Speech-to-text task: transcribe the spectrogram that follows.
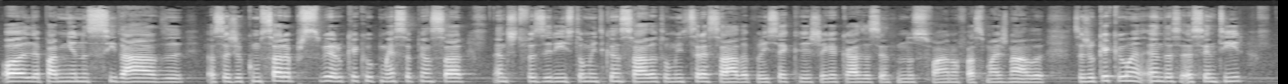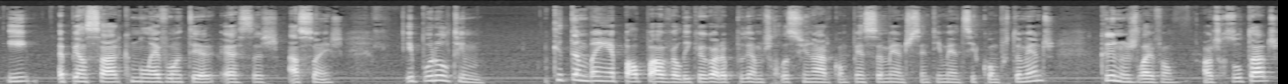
olha para a minha necessidade, ou seja, começar a perceber o que é que eu começo a pensar antes de fazer isso. Estou muito cansada, estou muito estressada, por isso é que chego a casa, sento-me no sofá, não faço mais nada. Ou seja, o que é que eu ando a sentir e a pensar que me levam a ter essas ações. E por último, que também é palpável e que agora podemos relacionar com pensamentos, sentimentos e comportamentos que nos levam aos resultados,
